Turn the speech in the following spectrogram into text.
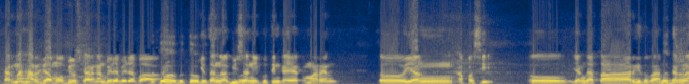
karena harga mobil sekarang kan beda-beda, Bang. Betul, betul. Kita nggak bisa ngikutin kayak kemarin eh, yang apa sih? eh, yang datar gitu kan. Benar, karena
